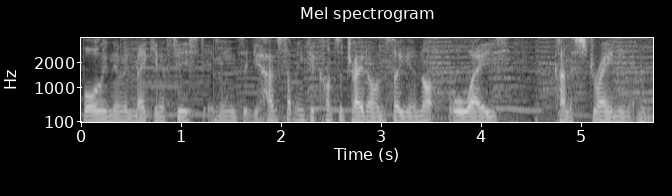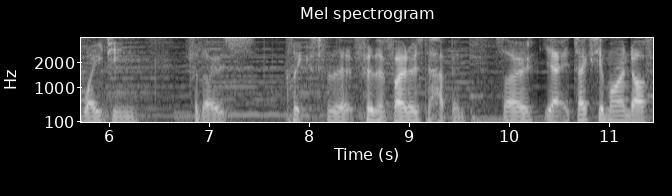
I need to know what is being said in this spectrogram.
balling them and making a fist, it means that you have something to concentrate on so you're not always kind of straining and waiting for those clicks for the for the photos to happen. So yeah, it takes your mind off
